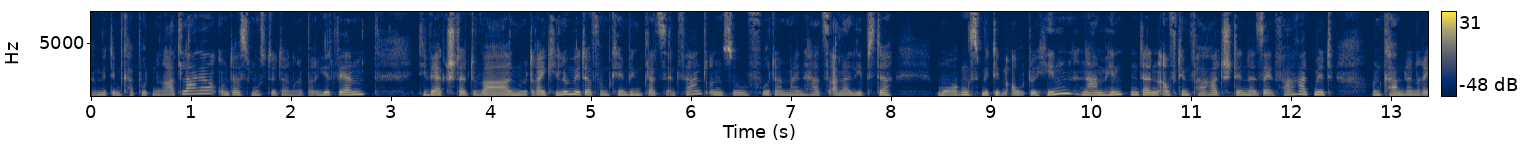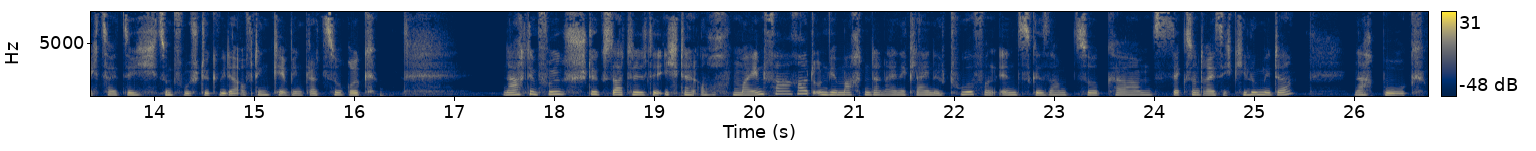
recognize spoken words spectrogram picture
mit dem kaputten Radlager und das musste dann repariert werden. Die Werkstatt war nur drei Kilometer vom Campingplatz entfernt und so fuhr dann mein Herz allerliebster morgens mit dem Auto hin, nahm hinten dann auf dem Fahrradständer sein Fahrrad mit und kam dann rechtzeitig zum Frühstück wieder auf den Campingplatz zurück. Nach dem Frühstück sattelte ich dann auch mein Fahrrad und wir machten dann eine kleine Tour von insgesamt circa 36 Kilometer nach Burg.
